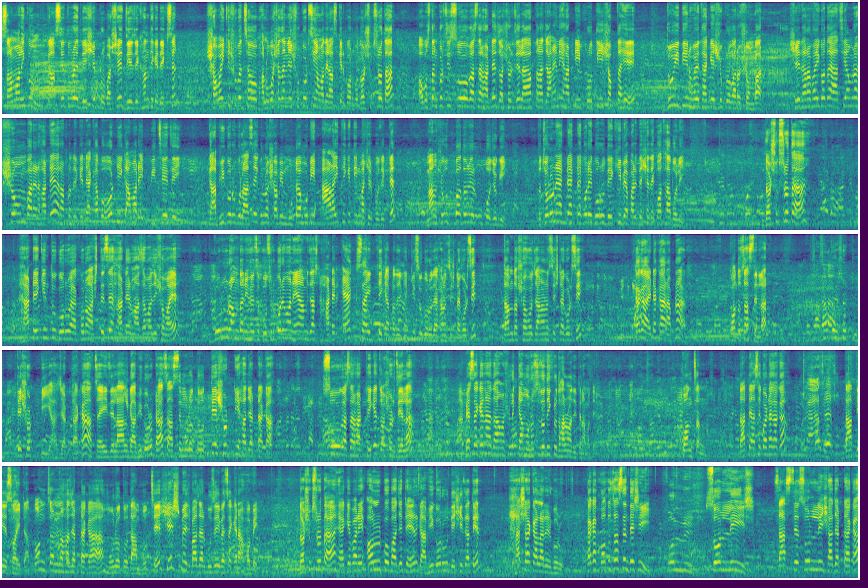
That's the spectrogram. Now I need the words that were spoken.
আসসালামু আলাইকুম। কাছে দূরে দেশে প্রবাসে যে যেখান থেকে দেখছেন, সবাইকে শুভেচ্ছা ও ভালোবাসা জানিয়ে শুরু করছি আমাদের আজকের পর্ব। দর্শক শ্রোতা, অবস্থান করছি সোগাস্তার হাটে, যশোর জেলা। আপনারা জানেন, এই হাটটি প্রতি সপ্তাহে দুই দিন হয়ে থাকে শুক্রবার ও সোমবার। সেই ধারাবাহিকতায় আছি আমরা সোমবারের হাটে আর আপনাদেরকে দেখাবো ঠিক আমার এই পিছে যেই গাভী গরুগুলো আছে, এগুলো সবই মোটামুটি আড়াই থেকে তিন মাসের প্রজেক্টে মাংস উৎপাদনের উপযোগী। তো চলুন একটা একটা করে গরু দেখি, ব্যাপারীদের সাথে কথা বলি। দর্শক শ্রোতা, হাটে কিন্তু গরু এখনও আসতেছে। হাটের মাঝামাঝি সময়ে গরুর আমদানি হয়েছে প্রচুর পরিমাণে। আমি জাস্ট হাটের এক সাইড থেকে আপনাদেরকে কিছু গরু দেখানোর চেষ্টা করছি। দাম দর সহ জানানোর চেষ্টা করছি। কাকা, এটা কার আপনার? কত চাচ্ছেন, লাল? তেষট্টি হাজার টাকা। আচ্ছা এই যে লাল গাভী গরুটা আছে মূলত তেষট্টি হাজার টাকা। চৌগাছার হাট থেকে যশোর জেলা। বেচা কেনা দাম আসলে কেমন হচ্ছে যদি একটু ধারণা দিতেন আমাদের? পঞ্চান্ন। দাঁতে আছে কয়টা কাকা? দাঁতে ছয়টা। পঞ্চান্ন হাজার টাকা মূলত দাম হচ্ছে। শেষমেশ বাজার বুঝেই বেচা কেনা হবে। দর্শক শ্রোতা, একেবারে অল্প বাজেটের গাভী গরু দেশি জাতের হাসা কালারের গরু। কাকা কত চাচ্ছেন দেশি? চল্লিশ। চল্লিশ। চাচ্ছে চল্লিশ হাজার টাকা।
